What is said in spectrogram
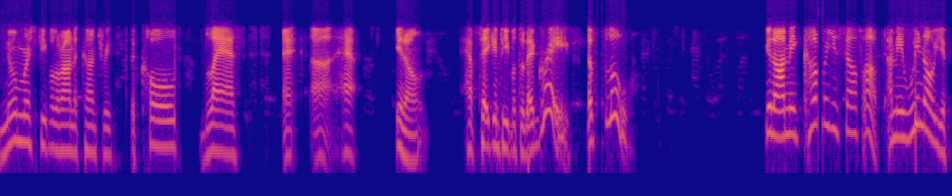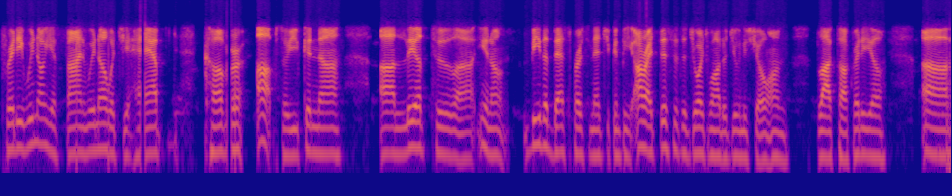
numerous people around the country, the cold blast, uh, have, you know, have taken people to their grave. The flu. You know, I mean, cover yourself up. I mean, we know you're pretty. We know you're fine. We know what you have. Cover up so you can uh, uh, live to, uh, you know, be the best person that you can be. All right, this is the George Wilder Jr. Show on Blog Talk Radio. Uh,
